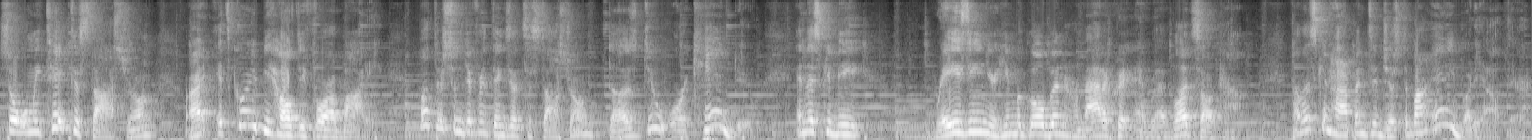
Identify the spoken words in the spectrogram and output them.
So when we take testosterone, right, it's going to be healthy for our body. But there's some different things that testosterone does do or can do. And this can be raising your hemoglobin, hematocrit, and red blood cell count. Now, this can happen to just about anybody out there.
